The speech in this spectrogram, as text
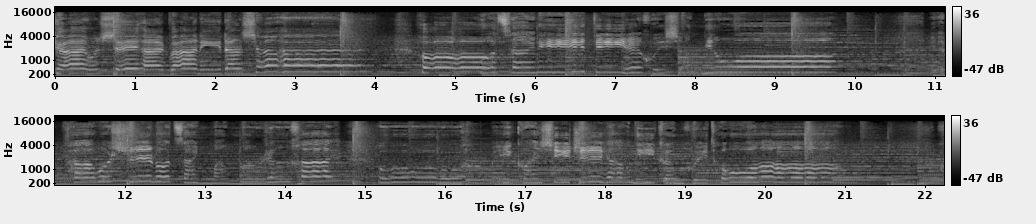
开我，谁还把你当小孩？哦，我猜你一定也会想念我，也怕我失落在茫只要你肯回头望，会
